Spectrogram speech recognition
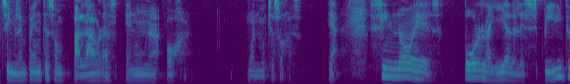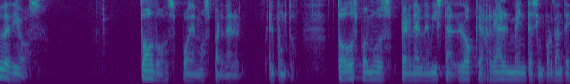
Simplemente son palabras en una hoja o en muchas hojas. Ya. Si no es por la guía del Espíritu de Dios, todos podemos perder el punto. Todos podemos perder de vista lo que realmente es importante.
